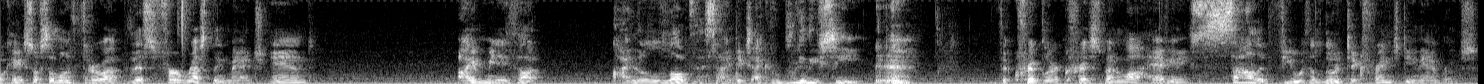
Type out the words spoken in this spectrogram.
okay, so someone threw out this for a wrestling match, and I immediately thought, I love this idea. I could really see the crippler, Chris Benoit, having a solid feud with a lunatic fringe Dean Ambrose.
